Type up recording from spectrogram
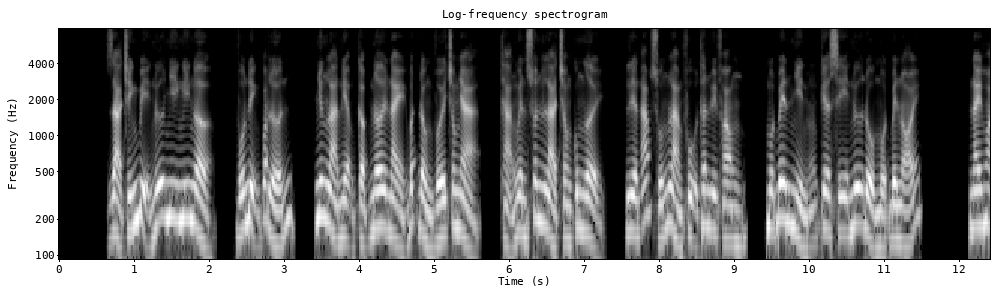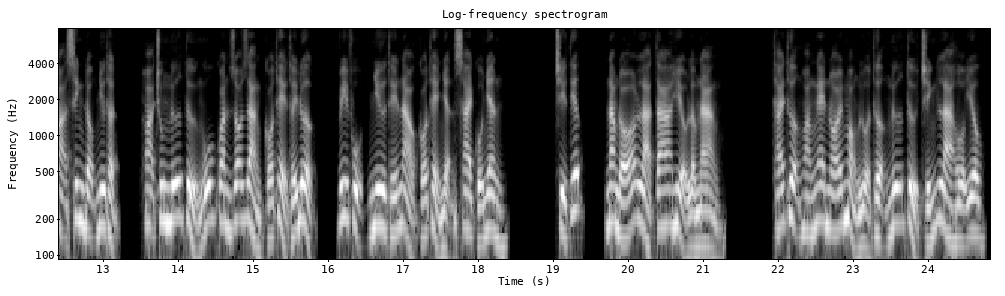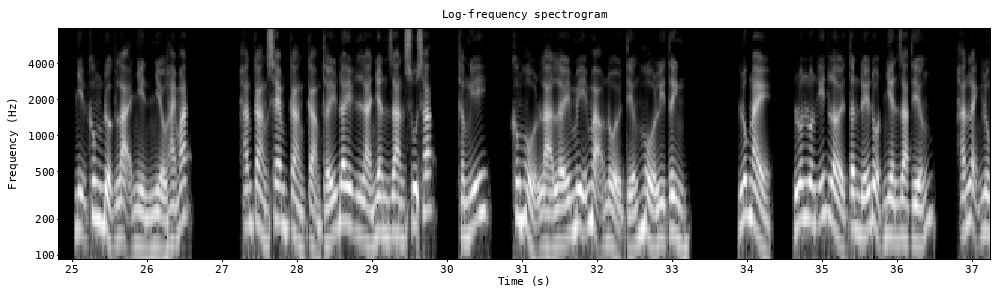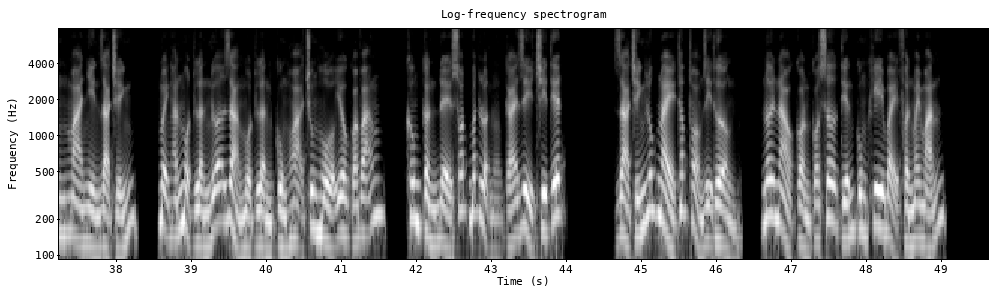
Giả chính bị nữ nhi nghi ngờ, vốn định quát lớn, nhưng là niệm cập nơi này bất đồng với trong nhà, thả nguyên xuân là trong cung người, liền áp xuống làm phụ thân uy phong, một bên nhìn kia sĩ nữ đổ một bên nói. Này họa sinh động như thật, họa trung nữ tử ngũ quan rõ ràng có thể thấy được, vi phụ như thế nào có thể nhận sai cố nhân. Chỉ tiếc, năm đó là ta hiểu lầm nàng. Thái thượng hoàng nghe nói mỏng lụa thượng nữ tử chính là hồ yêu, nhịn không được lại nhìn nhiều hai mắt. Hắn càng xem càng cảm thấy đây là nhân gian su sắc, thầm nghĩ, không hổ là lấy mỹ mạo nổi tiếng hồ ly tinh. Lúc này, luôn luôn ít lời tân đế đột nhiên ra tiếng, hắn lạnh lùng mà nhìn giả chính, mệnh hắn một lần nữa giảng một lần cùng họa trung hồ yêu quá vãng, không cần để sót bất luận cái gì chi tiết. Giả chính lúc này thấp thỏm dị thường, nơi nào còn có sơ tiến cung khi bảy phần may mắn.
